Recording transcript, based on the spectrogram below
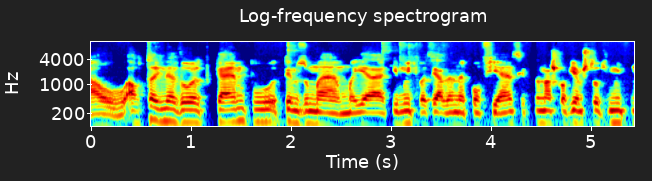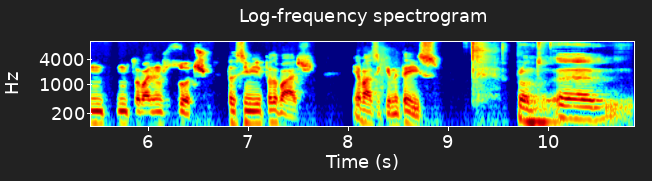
ao, ao, treinador de campo, temos uma, uma hierarquia muito baseada na confiança e nós confiamos todos muito no, no, trabalho uns dos outros, para cima e para baixo. É basicamente é isso. Pronto, uh,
